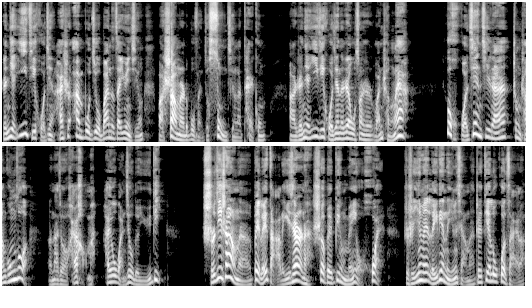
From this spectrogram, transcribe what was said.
人家一级火箭还是按部就班的在运行，把上面的部分就送进了太空啊。人家一级火箭的任务算是完成了呀。这个火箭既然正常工作啊，那就还好嘛，还有挽救的余地。实际上呢，被雷打了一下呢，设备并没有坏。只是因为雷电的影响呢，这个电路过载了。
